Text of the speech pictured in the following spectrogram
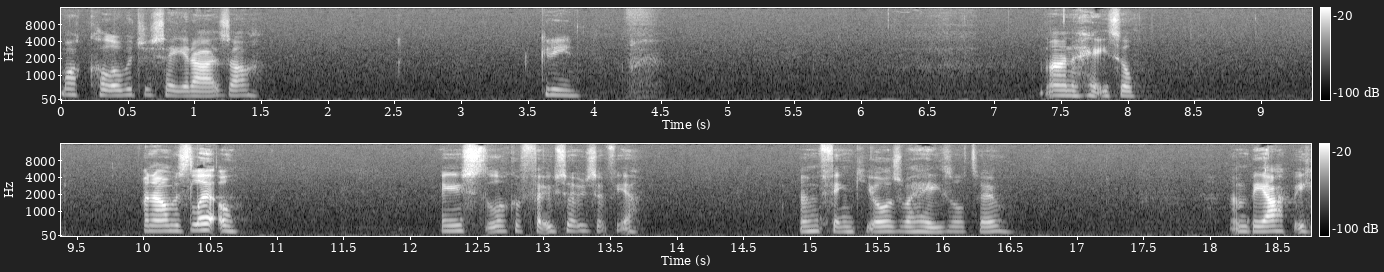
What colour would you say your eyes are? Green. Are hazel. When I was little, I used to look at photos of you and think yours were hazel too. And be happy.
